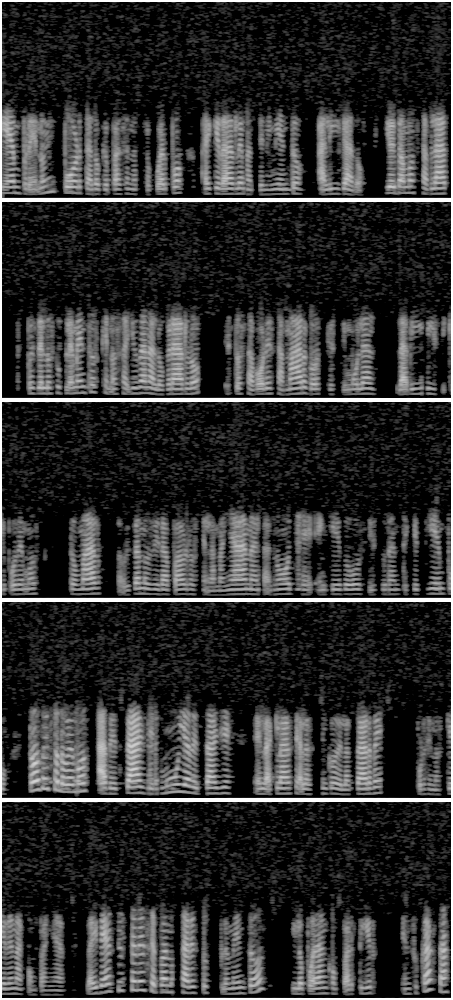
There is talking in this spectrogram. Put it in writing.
siempre, no importa lo que pase en nuestro cuerpo, hay que darle mantenimiento al hígado. Y hoy vamos a hablar pues de los suplementos que nos ayudan a lograrlo, estos sabores amargos que estimulan la bilis y que podemos tomar Ahorita nos dirá Pablo en la mañana, en la noche, en qué dosis, durante qué tiempo. Todo eso lo vemos a detalle, muy a detalle en la clase a las 5 de la tarde, por si nos quieren acompañar. La idea es que ustedes sepan usar estos suplementos y lo puedan compartir en su casa,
